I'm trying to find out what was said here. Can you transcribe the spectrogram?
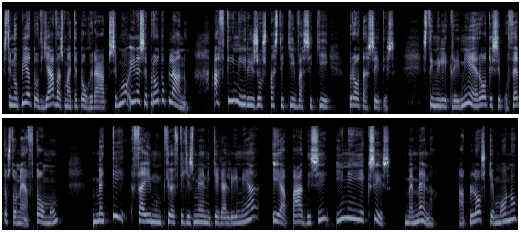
στην οποία το διάβασμα και το γράψιμο είναι σε πρώτο πλάνο. Αυτή είναι η ριζοσπαστική βασική πρότασή της. Στην ειλικρινή ερώτηση που θέτω στον εαυτό μου με τι θα ήμουν πιο ευτυχισμένη και γαλήνια η απάντηση είναι η εξής. Με μένα. Απλώς και μόνο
